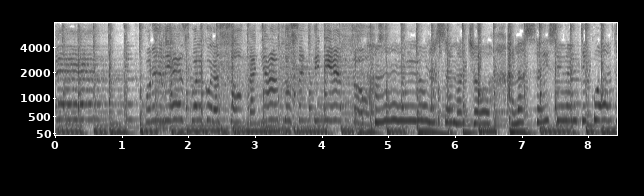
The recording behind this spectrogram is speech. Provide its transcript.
6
